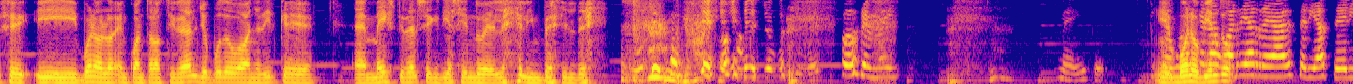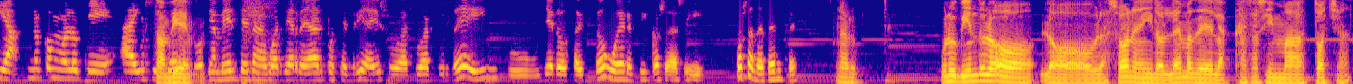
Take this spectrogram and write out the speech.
Sí, y bueno, lo- en cuanto a los Tyrell, yo puedo añadir que eh, Mace Tyrell seguiría siendo el, el imbécil de. Pobre hizo. Y Seguro bueno, que viendo. la Guardia Real sería seria, no como lo que hay. Supuesto, También. Obviamente la Guardia Real pues tendría eso, a su Arthur Dane, su Gerald Hightower, en fin, cosas así. Cosas decentes. Claro. Bueno, viendo los, los blasones y los lemas de las casas sin más tochas,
